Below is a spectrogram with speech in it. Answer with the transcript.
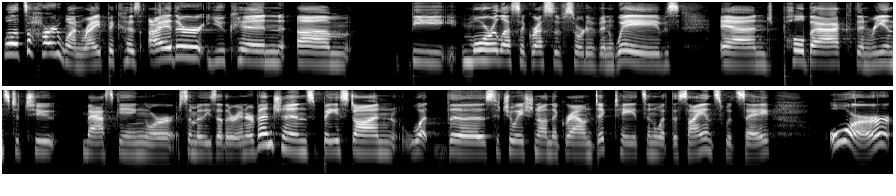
Well, it's a hard one, right? Because either you can um, be more or less aggressive, sort of in waves, and pull back, then reinstitute masking or some of these other interventions based on what the situation on the ground dictates and what the science would say. Or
